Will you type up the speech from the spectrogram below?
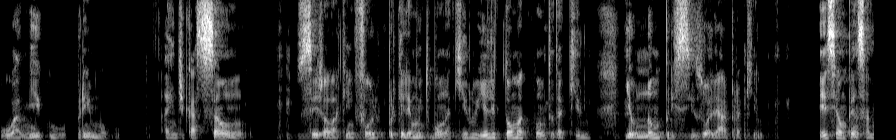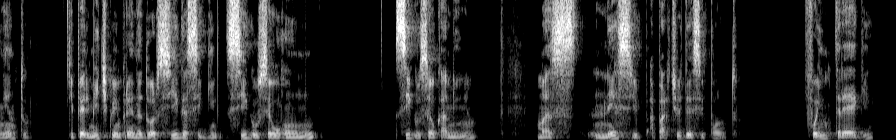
o amigo, o primo, a indicação, seja lá quem for, porque ele é muito bom naquilo e ele toma conta daquilo e eu não preciso olhar para aquilo. Esse é um pensamento que permite que o empreendedor siga, siga, siga o seu rumo, siga o seu caminho, mas nesse, a partir desse ponto foi entregue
